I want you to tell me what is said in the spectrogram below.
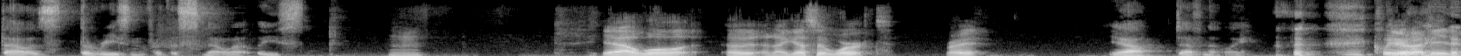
that was the reason for the snow, at least. Mhm. Yeah, well, uh, and I guess it worked, right? Yeah, definitely. Clearly, I mean-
